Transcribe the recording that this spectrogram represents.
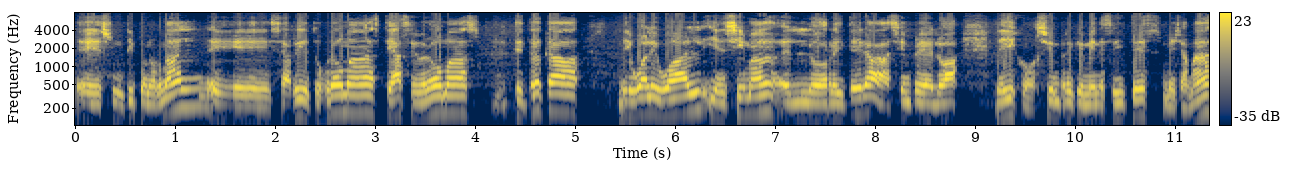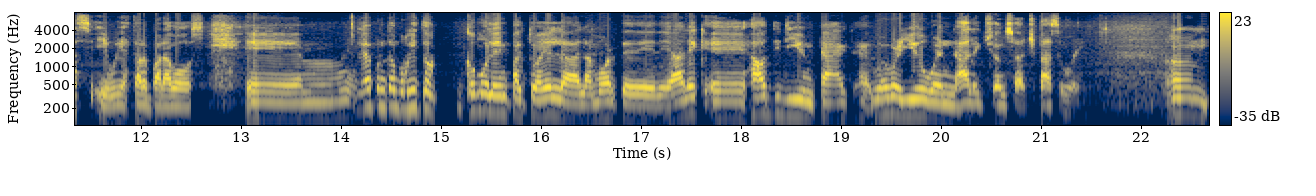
eh, es un tipo normal, eh, se ríe de tus bromas, te hace bromas, te trata de igual a igual y encima lo reitera, siempre lo ha, le dijo, siempre que me necesites me llamás y voy a estar para vos. Le voy a preguntar un poquito cómo le impactó a él la, muerte de, de Alec. How did you impact, where were you when Alec John Such passed away? Um,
